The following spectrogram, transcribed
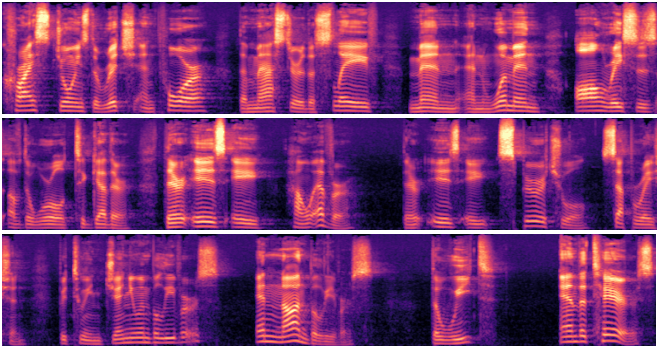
Christ joins the rich and poor, the master, the slave, men and women, all races of the world together. There is a, however, there is a spiritual separation between genuine believers and non believers. The wheat and the tares.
